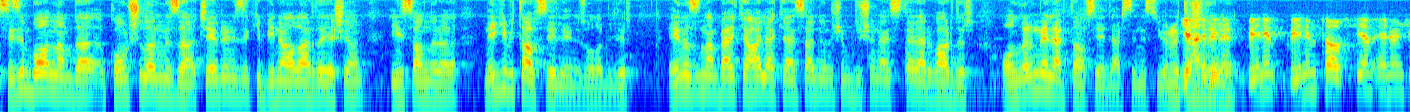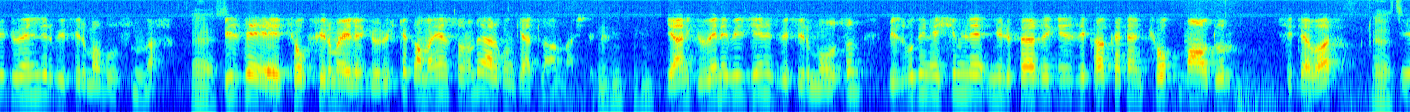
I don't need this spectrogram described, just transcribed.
Sizin bu anlamda komşularınıza, çevrenizdeki binalarda yaşayan insanlara ne gibi tavsiyeleriniz olabilir? En azından belki hala kentsel dönüşüm düşünen siteler vardır. Onlara neler tavsiye edersiniz? Yani Yöneticilere. benim benim benim tavsiyem en önce güvenilir bir firma bulsunlar. Evet. Biz de e, çok firma ile görüştük ama en sonunda Ergun Kent'le anlaştık. Yani güvenebileceğiniz bir firma olsun. Biz bugün eşimle Nilüfer'de gezdik. Hakikaten çok mağdur site var. Evet. E,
